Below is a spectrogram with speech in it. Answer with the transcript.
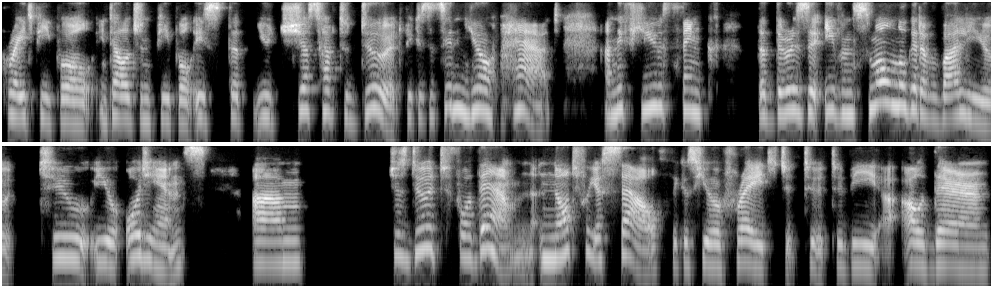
great people intelligent people is that you just have to do it because it's in your head. And if you think that there is an even small nugget of value to your audience um, just do it for them not for yourself because you're afraid to, to, to be uh, out there and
